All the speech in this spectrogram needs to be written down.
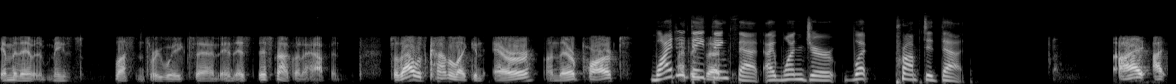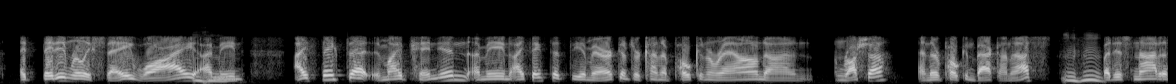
imminent means less than three weeks, and, and it's, it's not going to happen. So that was kind of like an error on their part. Why I did they think that- think that? I wonder what prompted that. I, I they didn't really say why. I Mhm. mean, I think that, in my opinion, I mean, I think that the Americans are kind of poking around on, on Russia, and they're poking back on us. Mm-hmm. but it's not a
